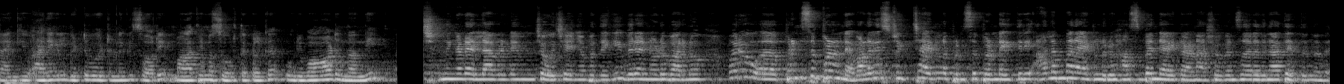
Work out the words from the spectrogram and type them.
താങ്ക് യു ആരെങ്കിലും വിട്ടുപോയിട്ടുണ്ടെങ്കിൽ സോറി മാധ്യമ സുഹൃത്തുക്കൾക്ക് ഒരുപാട് നന്ദി. നിങ്ങളുടെ എല്ലാവരുടെയും ചോദിച്ചു കഴിഞ്ഞപ്പോഴത്തേക്ക് ഇവർ എന്നോട് പറഞ്ഞു ഒരു പ്രിൻസിപ്പളിന്റെ വളരെ സ്ട്രിക്റ്റ് ആയിട്ടുള്ള പ്രിൻസിപ്പളിന്റെ ഇത്തിരി അലമ്പനായിട്ടുള്ള ഒരു ഹസ്ബൻഡ് ആയിട്ടാണ് അശോകൻ സാർ ഇതിനകത്ത് എത്തുന്നത്.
